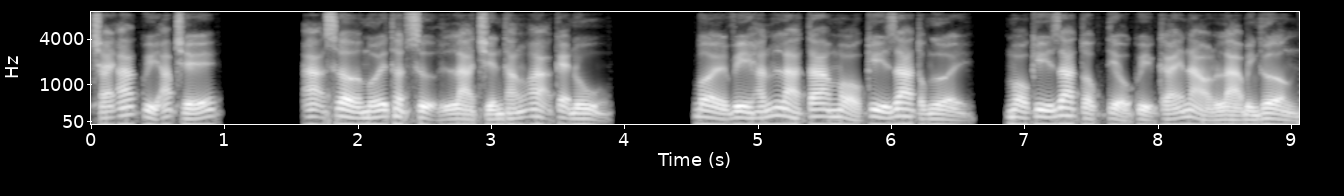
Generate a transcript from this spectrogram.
trái ác quỷ áp chế. Ạ sợ mới thật sự là chiến thắng ạ kẻ nủ bởi vì hắn là ta mỏ kỳ gia tộc người, mỏ kỳ gia tộc tiểu quỷ cái nào là bình thường.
